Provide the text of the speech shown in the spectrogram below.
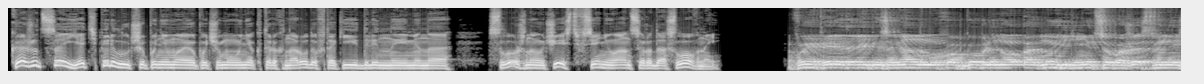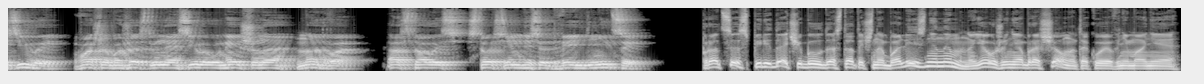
Кажется, я теперь лучше понимаю, почему у некоторых народов такие длинные имена. Сложно учесть все нюансы родословной. Вы передали безымянному хоб-гоблину одну единицу божественной силы. Ваша божественная сила уменьшена на два. Осталось 172 единицы. Процесс передачи был достаточно болезненным, но я уже не обращал на такое внимание.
